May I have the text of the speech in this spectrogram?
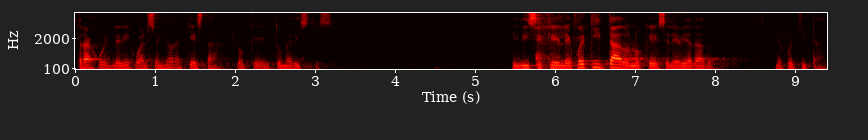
trajo y le dijo al Señor, aquí está lo que tú me diste. Y dice que le fue quitado lo que se le había dado, le fue quitado.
